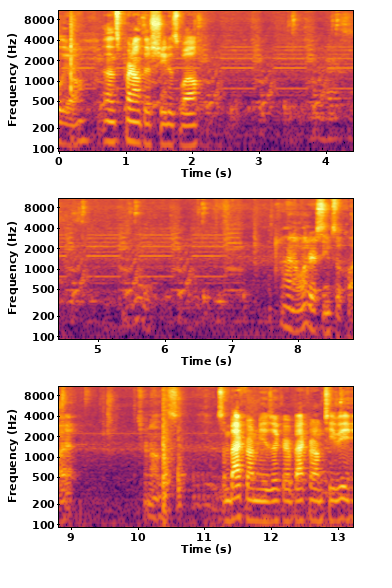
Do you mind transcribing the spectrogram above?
Coolio. And let's print out this sheet as well. Alright, no wonder it seems so quiet. Turn on this, some background music or background TV.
